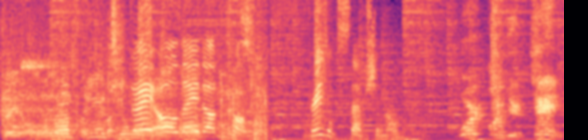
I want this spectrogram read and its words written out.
DreAllDay.com. Pretty exceptional. Work on your game.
